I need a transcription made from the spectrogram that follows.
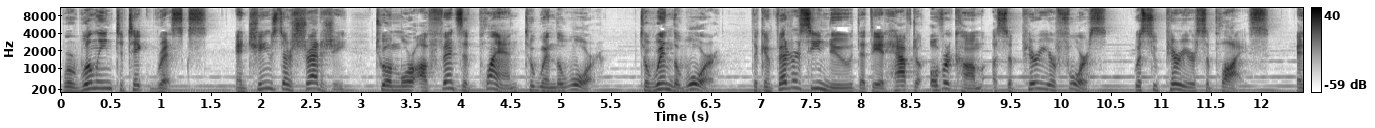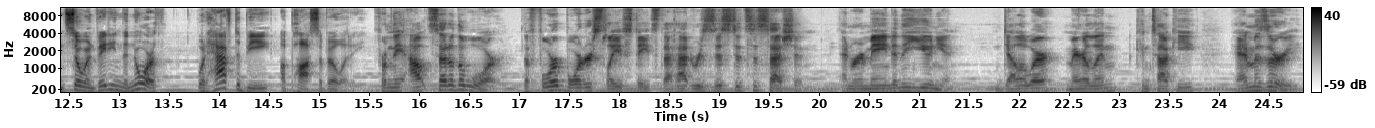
were willing to take risks and change their strategy to a more offensive plan to win the war. To win the war, the Confederacy knew that they'd have to overcome a superior force with superior supplies, and so invading the North would have to be a possibility. From the outset of the war, the four border slave states that had resisted secession and remained in the Union Delaware, Maryland, Kentucky, and Missouri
